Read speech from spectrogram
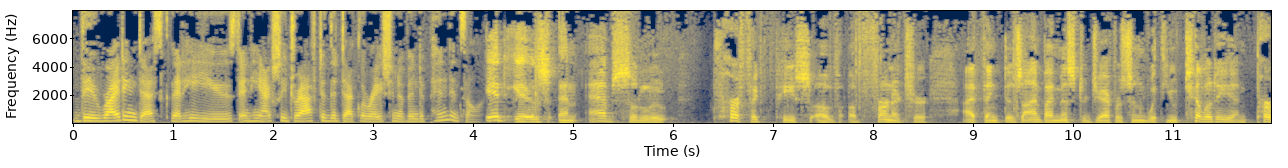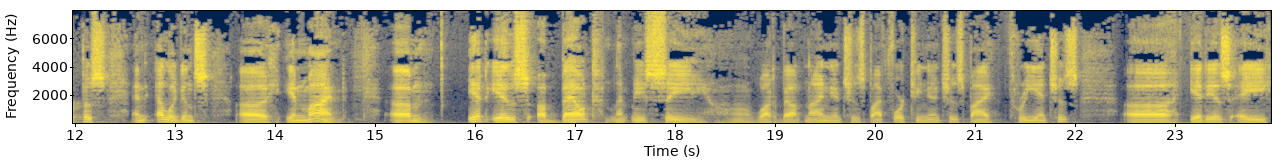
the writing desk that he used, and he actually drafted the Declaration of Independence on. It is an absolute perfect piece of, of furniture, I think, designed by Mr. Jefferson with utility and purpose and elegance uh, in mind. Um, it is about, let me see, uh, what, about 9 inches by 14 inches by 3 inches. Uh, it is a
